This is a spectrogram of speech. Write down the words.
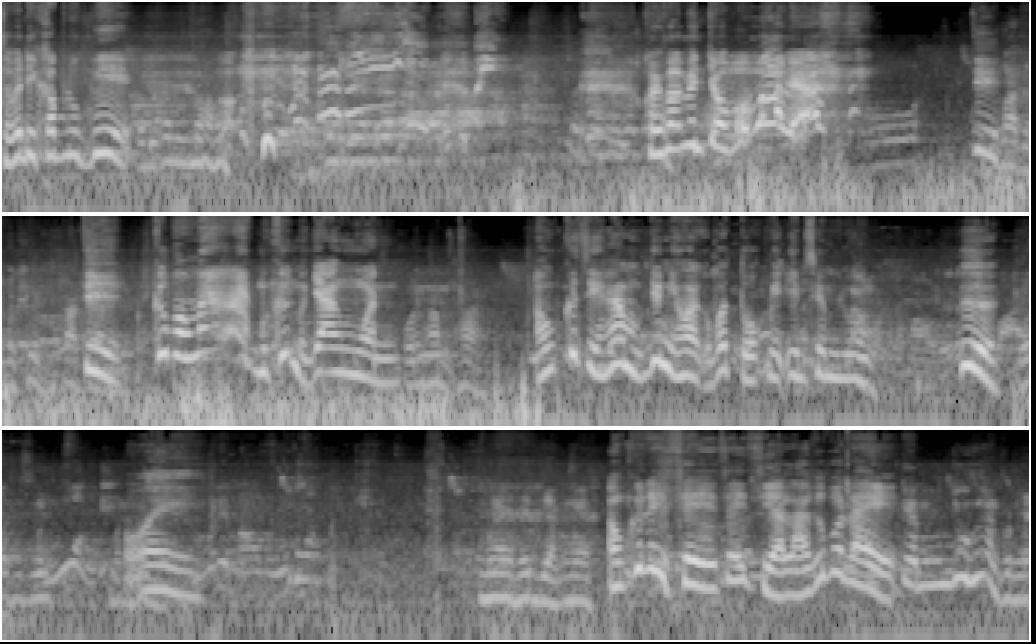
สวัสดีครับลูกพี่ข่อยว่าเป็นโจบมากเลยตีมาแต่เมื่อคืนตีคือบ่มากมันขึ้นบักอย่างมวนคนทำท่าเอาคือสิห้ามอยู่นี่ห้อยก็บ่ตกเม็ดอิ่มเซมอยู่เออเยอะสิโอ้ยเมื่อยเฮ็ดเบียกเมื่อยเอาคือได้ใส่ใส่เสียหลายคือบ่ได้เตรียมอยู่เฮือนคุณไหม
